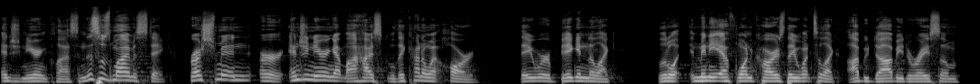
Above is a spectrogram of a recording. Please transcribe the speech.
engineering class. And this was my mistake. Freshman or engineering at my high school, they kind of went hard. They were big into like little mini F1 cars. They went to like Abu Dhabi to race them.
